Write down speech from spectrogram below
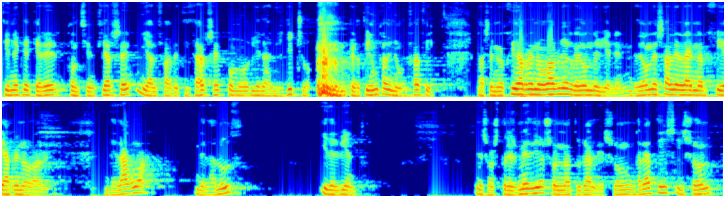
tiene que querer concienciarse y alfabetizarse, como bien habéis dicho, pero tiene un camino muy fácil. Las energías renovables, ¿de dónde vienen? ¿De dónde sale la energía renovable? Del agua, de la luz y del viento. Esos tres medios son naturales, son gratis y son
